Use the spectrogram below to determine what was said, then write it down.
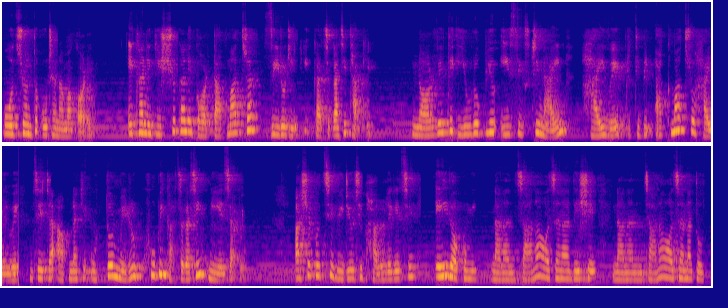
পর্যন্ত ওঠানামা করে। এখানে গ্রীষ্মকালে গড় তাপমাত্রা জিরো ডিগ্রি কাছাকাছি থাকে। নরওয়েতে ইউরোপীয় ই সিক্সটি নাইন হাইওয়ে পৃথিবীর একমাত্র হাইওয়ে যেটা আপনাকে উত্তর মেরুর খুবই কাছাকাছি নিয়ে যাবে। আশা করছি ভিডিওটি ভালো লেগেছে। এই রকমই নানান জানা অজানা দেশে নানান জানা অজানা তথ্য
